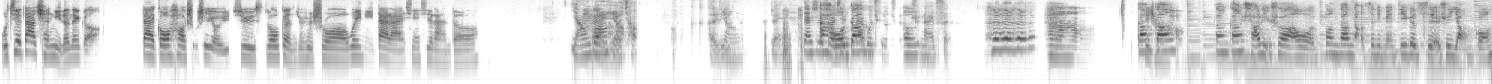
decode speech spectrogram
我记得大成你的那个代购号是不是有一句 slogan，就是说为你带来新西兰的阳光和巧克力？对，但是发现带过去的全都是奶粉。啊，刚刚刚刚小李说完，我蹦到脑子里面第一个词也是阳光，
